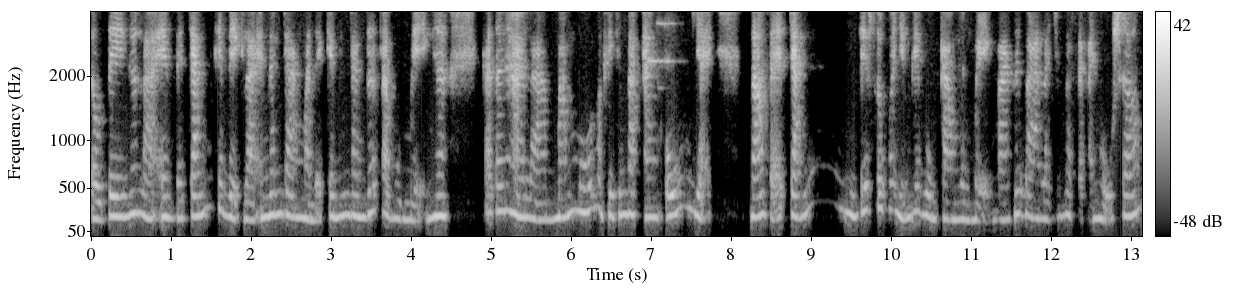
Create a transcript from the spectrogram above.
Đầu tiên đó là em sẽ tránh cái việc là em đánh răng mà để kem đánh răng rớt ra vùng miệng ha. Cái thứ hai là mắm muối mà khi chúng ta ăn uống vậy nó sẽ tránh tiếp xúc với những cái vùng cằm vùng miệng. Và thứ ba là chúng ta sẽ phải ngủ sớm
